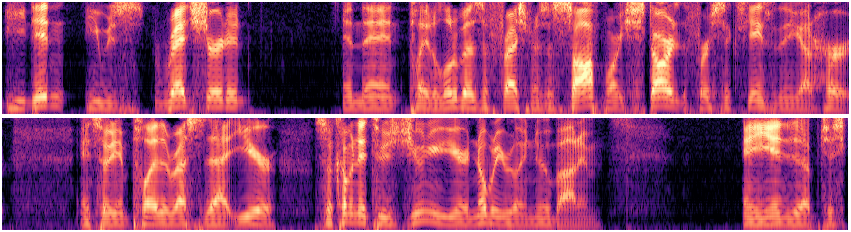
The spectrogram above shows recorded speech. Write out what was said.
he didn't. He was redshirted, and then played a little bit as a freshman. As a sophomore, he started the first six games, but then he got hurt, and so he didn't play the rest of that year. So coming into his junior year, nobody really knew about him, and he ended up just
